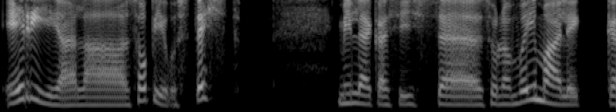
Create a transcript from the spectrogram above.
eriala sobivustest millega siis sul on võimalik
